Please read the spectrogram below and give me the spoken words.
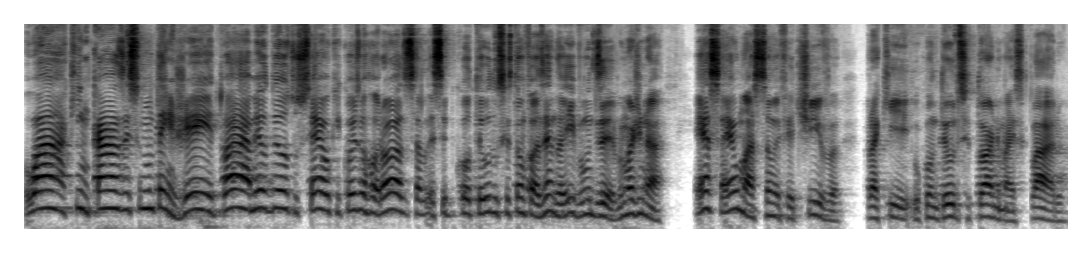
Ou, ah, aqui em casa isso não tem jeito. Ah, meu Deus do céu, que coisa horrorosa esse conteúdo que vocês estão fazendo aí. Vamos dizer, vamos imaginar. Essa é uma ação efetiva para que o conteúdo se torne mais claro?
